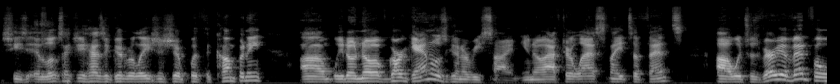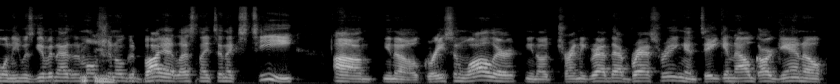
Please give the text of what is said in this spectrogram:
She's. It looks like she has a good relationship with the company. Um, we don't know if Gargano is going to resign. You know, after last night's offense, uh, which was very eventful when he was given that emotional goodbye at last night's NXT. Um, you know, Grayson Waller, you know, trying to grab that brass ring and taking out Gargano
